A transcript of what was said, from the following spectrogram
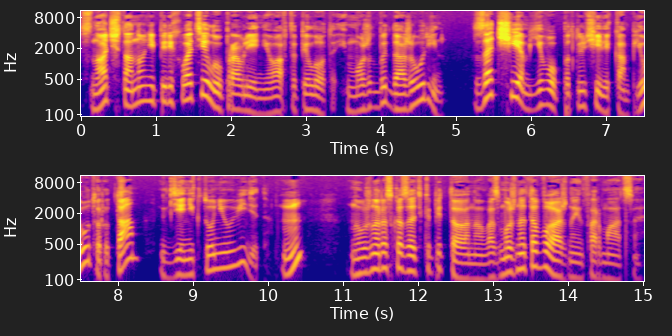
Значит, оно не перехватило управление у автопилота и, может быть, даже урин. Зачем его подключили к компьютеру там, где никто не увидит? М? Нужно рассказать капитану. Возможно, это важная информация.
